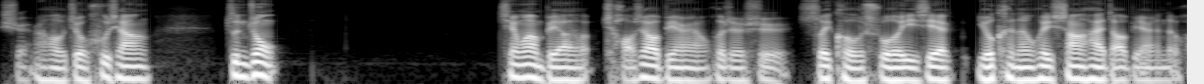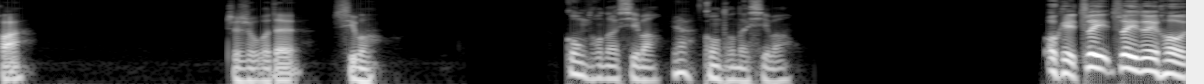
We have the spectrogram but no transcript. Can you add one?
是然后就互相尊重，千万不要嘲笑别人，或者是随口说一些有可能会伤害到别人的话。这是我的希望。共同的希望 Yeah 共同的希望。OK，最最最后，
